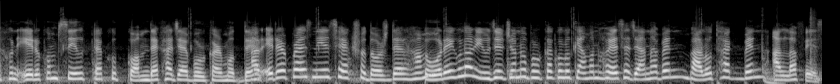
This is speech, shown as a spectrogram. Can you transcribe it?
এখন এরকম সিল্কটা খুব কম দেখা যায় বোরকার মধ্যে। আর এটার প্রাইস নিয়েছে একশো দশ দেড় হাম তো রেগুলার ইউজের জন্য বোরকাগুলো কেমন হয়েছে জানাবেন। ভালো থাকবেন। আল্লাহ হাফেজ।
